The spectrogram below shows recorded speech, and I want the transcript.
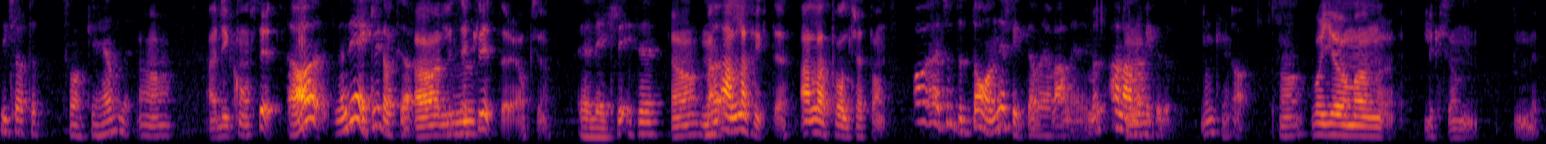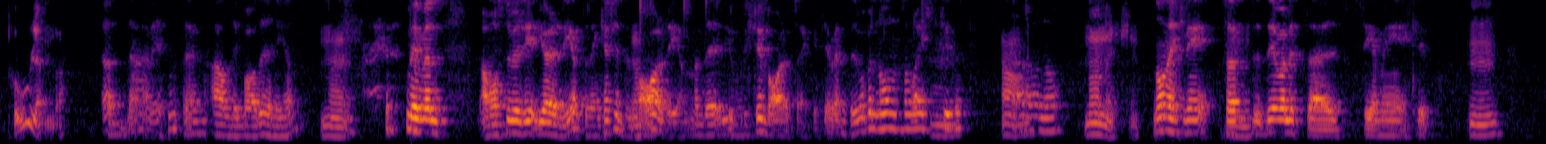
Det är klart att saker händer. Ja. ja, det är konstigt. Ja, men det är äckligt också. Ja, lite Mm. äckligt är det också. Eller äckligt. Ja, men Ja. alla fick det. Alla 12-13. Ja, jag tror inte Daniel fick det av någon jävla anledning. Men alla andra Mm. fick det. Okej. Ja. Ja. Vad gör man liksom med poolen då? Ja, nej, jag vet inte. Aldrig bada i den igen. Nej. Nej, men man måste väl re- göra det rent. och Den kanske inte Mm. var ren. Men det, det var den säkert. Jag vet inte. Det var väl någon som var äcklig Mm. typ. I Ja, don't know. Någon äcklig. Någon äcklig. Så Mm. att det var lite så här semi-äckligt. Mm.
